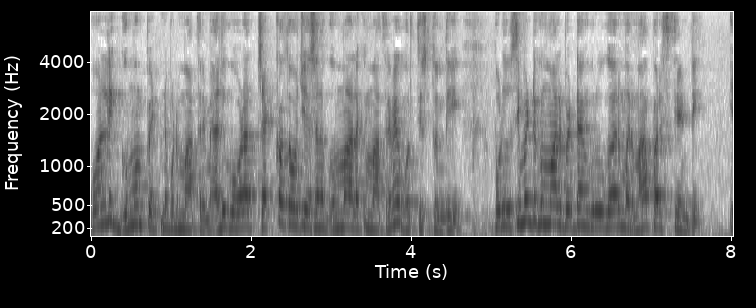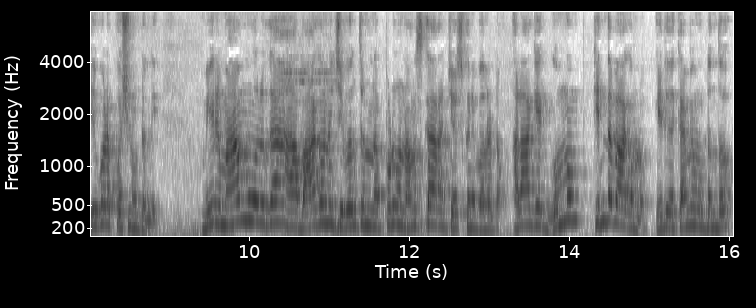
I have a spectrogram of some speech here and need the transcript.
ఓన్లీ గుమ్మం పెట్టినప్పుడు మాత్రమే. అది కూడా చెక్కతో చేసిన గుమ్మాలకి మాత్రమే వర్తిస్తుంది. ఇప్పుడు సిమెంట్ గుమ్మాలు పెట్టాం గురువు గారు మరి మా పరిస్థితి ఏంటి? ఇది కూడా క్వశ్చన్ ఉంటుంది. మీరు మామూలుగా ఆ భాగం నుంచి వెళ్తున్నప్పుడు నమస్కారం చేసుకుని వెళ్ళటం. అలాగే గుమ్మం కింద భాగంలో ఏదైతే కమ్మి ఉంటుందో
